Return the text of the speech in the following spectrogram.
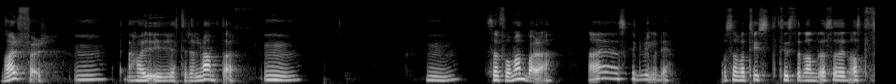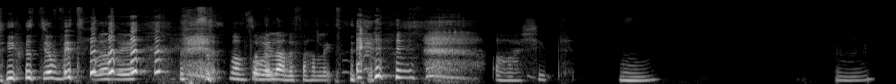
varför Mm. har ju- är jätterelevanta. Mm. Mm. Sen får man bara, nej jag skulle vilja det. Och sen vara tyst tills den andra säger något. Det är skitjobbigt. Men Man som får- i löneförhandling. Ah, shit. Mm. Mm.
